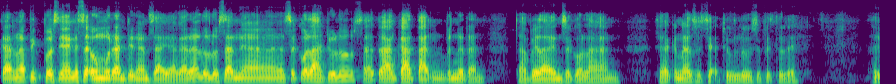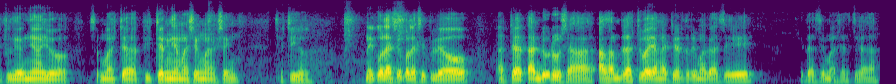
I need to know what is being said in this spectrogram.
Karena big bossnya ini seumuran dengan saya. Karena lulusannya sekolah dulu satu angkatan beneran. Tapi lain sekolahan. Saya kenal sejak dulu sebetulnya tapi beliaunya yo semua ada bidangnya masing-masing jadi yo ini koleksi-koleksi beliau. Ada tanduk rusa alhamdulillah dua yang hadir. Terima kasih. Kita simak saja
